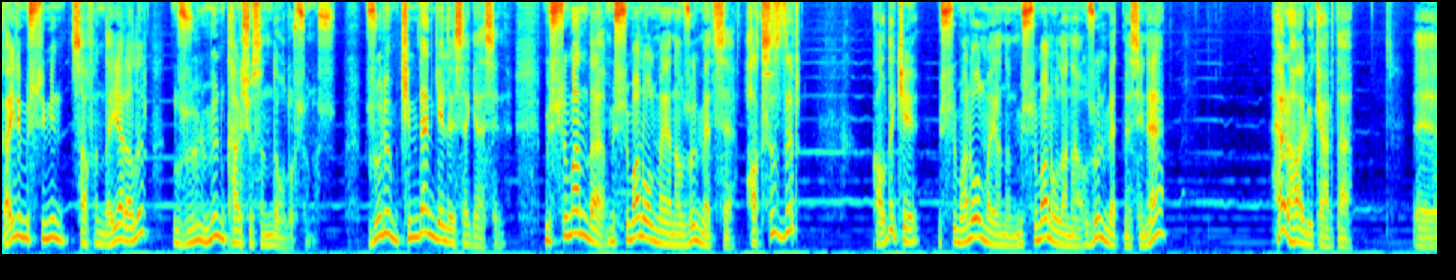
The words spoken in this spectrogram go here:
gayrimüslimin safında yer alır, zulmün karşısında olursunuz. Zulüm kimden gelirse gelsin. Müslüman da Müslüman olmayana zulmetse haksızdır. Kaldı ki Müslüman olmayanın Müslüman olana zulmetmesine her halükarda e,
